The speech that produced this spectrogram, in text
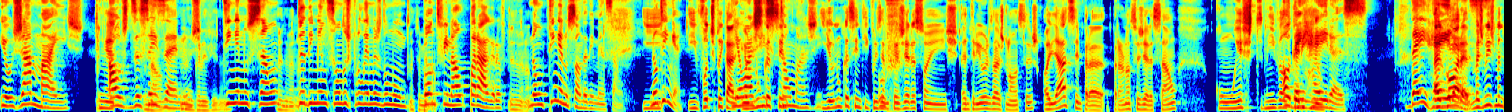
eu jamais, Tinha- aos 16 Não, anos, tinha noção da dimensão dos problemas do mundo. Ponto final, parágrafo. não. Não. tinha noção da dimensão. E- não tinha. E vou-te explicar, E eu eu, acho nunca isso senti, tão mágico. E eu nunca senti, por exemplo, que as gerações anteriores às nossas olhassem para, para a nossa geração com este nível Oh, de they carinho. hate us. They hate Agora, us. mas mesmo,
